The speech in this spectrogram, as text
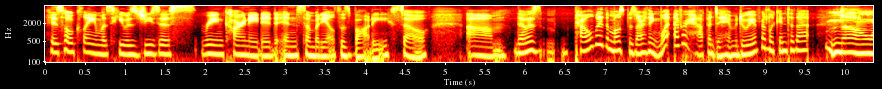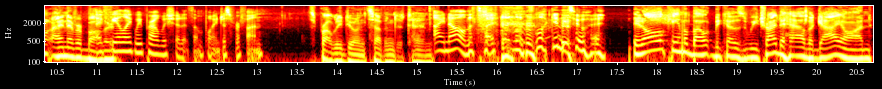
his whole claim was he was Jesus reincarnated in somebody else's body. So um, that was probably the most bizarre thing. Whatever happened to him? Do we ever look into that? No, I never bothered. I feel like we probably should at some point just for fun. It's probably doing seven to ten. I know. That's why I said let's look into it. It all came about because we tried to have a guy on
